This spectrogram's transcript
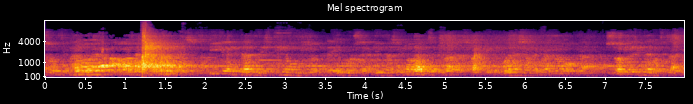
asociados y Dental destina un millón de euros en ayudas dentales privadas para que te puedas arreglar la boca. Solicita nuestra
